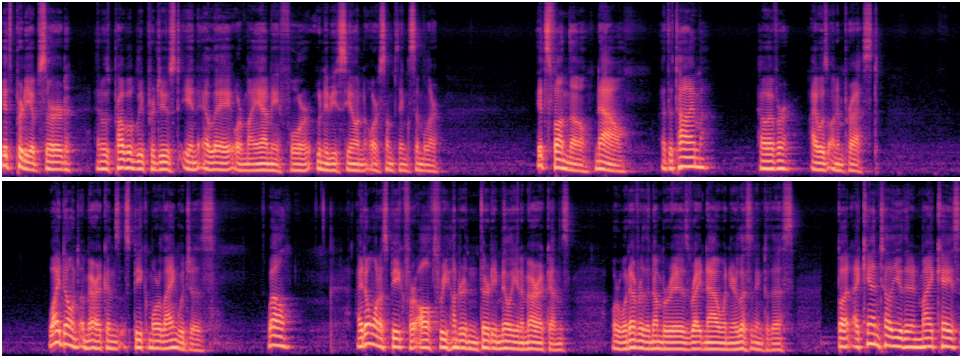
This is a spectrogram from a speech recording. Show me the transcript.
It's pretty absurd and was probably produced in LA or Miami for Univision or something similar. It's fun though, now. At the time, however, I was unimpressed. Why don't Americans speak more languages? Well, I don't want to speak for all 330 million Americans or whatever the number is right now when you're listening to this. But I can tell you that in my case,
